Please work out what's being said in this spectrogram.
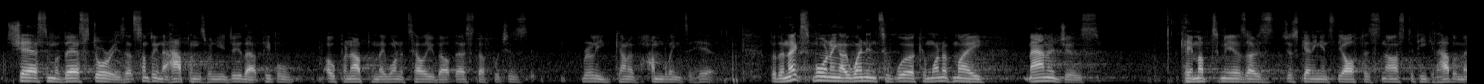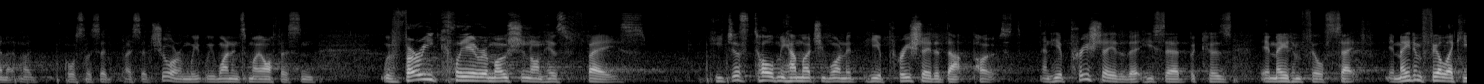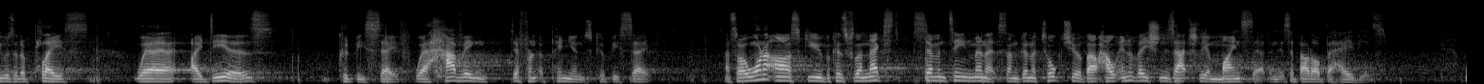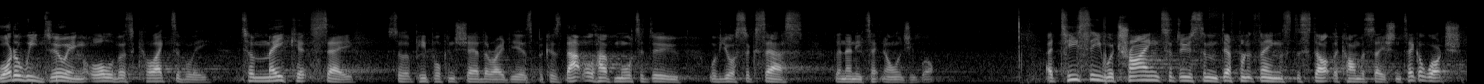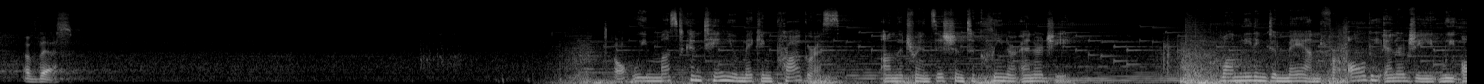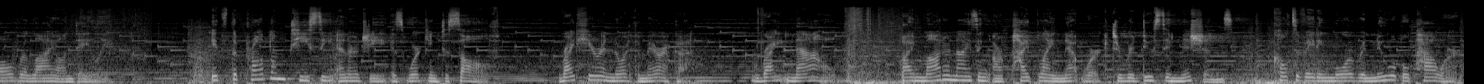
share some of their stories. That's something that happens when you do that. People open up and they want to tell you about their stuff, which is really kind of humbling to hear. But the next morning, I went into work, and one of my managers came up to me as I was just getting into the office and asked if he could have a minute. And I, of course, I said, I said sure. And we, we went into my office, and with very clear emotion on his face, he just told me how much he wanted, he appreciated that post. And he appreciated it, he said, because it made him feel safe. It made him feel like he was at a place where ideas could be safe, where having different opinions could be safe. And so I want to ask you, because for the next 17 minutes, I'm going to talk to you about how innovation is actually a mindset and it's about our behaviors. What are we doing, all of us collectively, to make it safe so that people can share their ideas? Because that will have more to do with your success than any technology will. At TC, we're trying to do some different things to start the conversation. Take a watch of this. Oh. We must continue making progress on the transition to cleaner energy while meeting demand for all the energy we all rely on daily. It's the problem TC Energy is working to solve, right here in North America, right now, by modernizing our pipeline network to reduce emissions, cultivating more renewable power,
